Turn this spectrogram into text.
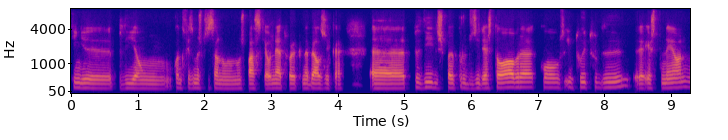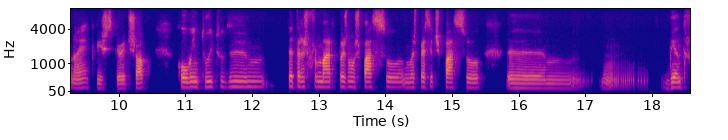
tinha, pedia um, quando fiz uma exposição num, num espaço que é o Network na Bélgica, uh, pedi-lhes para produzir esta obra com o intuito de, este Neon, não é? Que diz Spirit Shop, com o intuito de, de transformar depois num espaço, numa espécie de espaço uh, dentro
